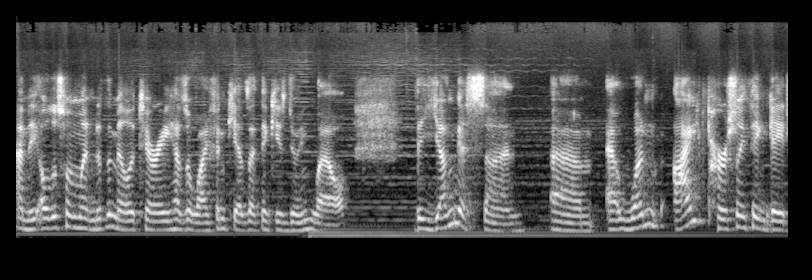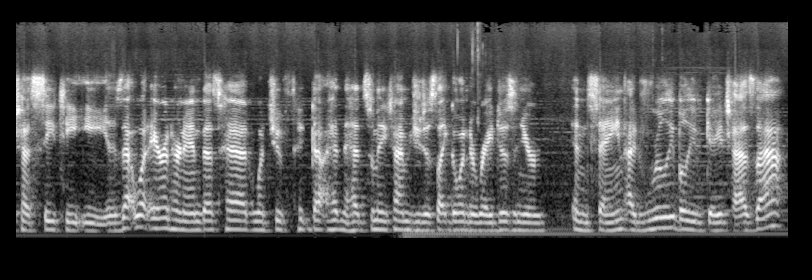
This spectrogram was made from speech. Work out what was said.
And the oldest one went into the military, has a wife and kids. I think he's doing well. The youngest son um, at one, I personally think Gaege has CTE. Is that what Aaron Hernandez had? Once you've got hit in the head so many times, you just like go into rages and you're insane. I really believe Gaege has that,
